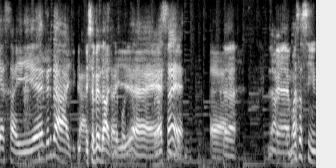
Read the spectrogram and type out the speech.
essa aí é verdade, cara. isso é verdade, essa né, aí, é, Foi essa assim é. mesmo. É. É. Não, É, mas assim,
